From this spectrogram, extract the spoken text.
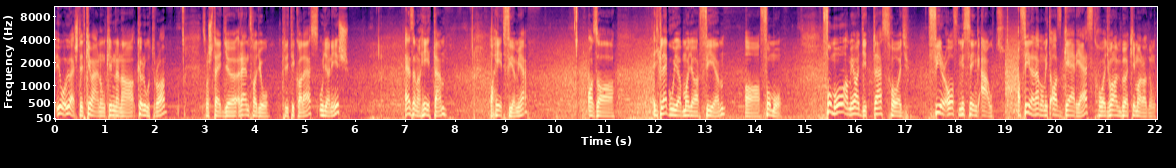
Jó, jó, jó estét kívánunk innen a körútról. Ez most egy rendhagyó kritika lesz, ugyanis ezen a héten a hét filmje az a egyik legújabb magyar film, a FOMO. FOMO, ami annyit tesz, hogy Fear of Missing Out. A félelem, amit az gerjeszt, hogy valamiből kimaradunk.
